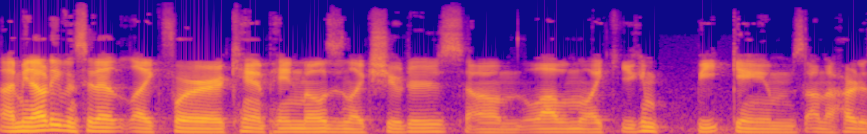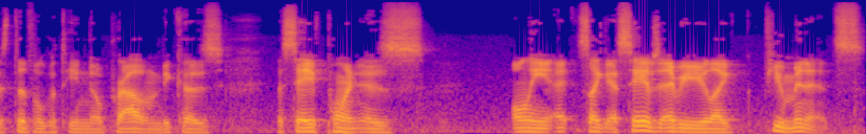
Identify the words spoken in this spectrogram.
I mean, I would even say that like for campaign modes and like shooters, um, a lot of them like you can beat games on the hardest difficulty no problem because the save point is only it's like it saves every like few minutes.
